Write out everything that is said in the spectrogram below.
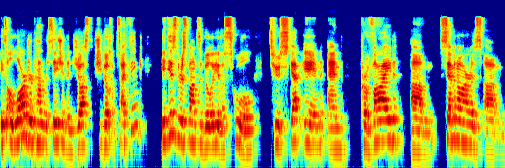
It's a larger conversation than just shidduchim. So I think it is the responsibility of a school to step in and provide um, seminars, um,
